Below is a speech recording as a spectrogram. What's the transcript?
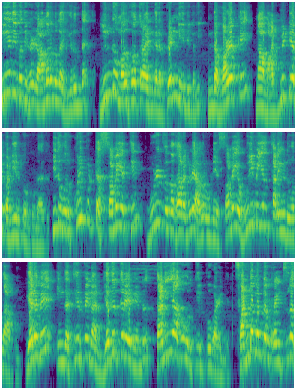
நீதிபதிகள் அமர்வுல இருந்த இந்து மல்ஹோத்ரா என்கிற பெண் நீதிபதி இந்த வழக்கை நாம் அட்மிட்டே பண்ணியிருக்க கூடாது. இது ஒரு குறிப்பிட்ட சமயத்தின் உள் விவகாரங்களை அவருடைய சமய உரிமையில் தலையிடுவதாகும். எனவே இந்த தீர்ப்பை நான் எதிர்க்கிறேன் என்று தனியாக ஒரு தீர்ப்பு வழங்கினார். ஃபண்டமெண்டல் ரைட்ஸ்ல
